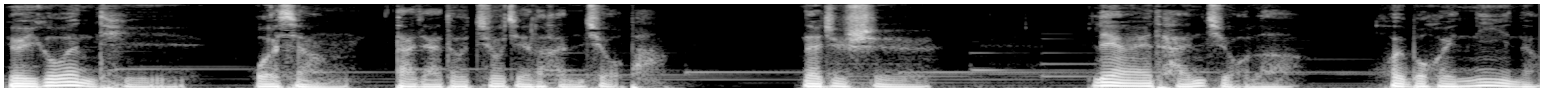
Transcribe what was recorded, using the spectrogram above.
有一个问题，我想大家都纠结了很久吧，那就是，恋爱谈久了会不会腻呢？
